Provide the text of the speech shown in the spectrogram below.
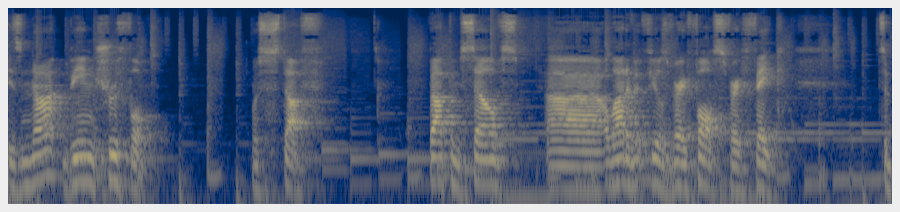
is not being truthful with stuff about themselves. Uh, a lot of it feels very false, very fake. It's a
